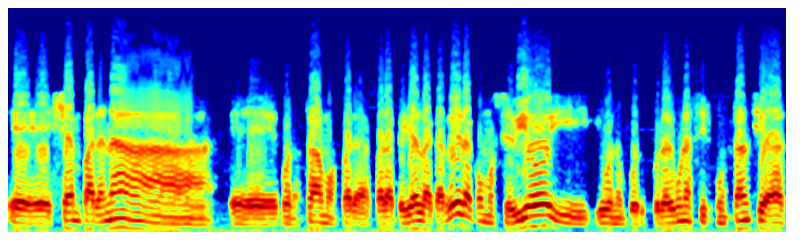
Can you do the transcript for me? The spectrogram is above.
Eh, ya en Paraná, eh, bueno, estábamos para, para pelear la carrera, como se vio, y, y bueno, por, por algunas circunstancias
